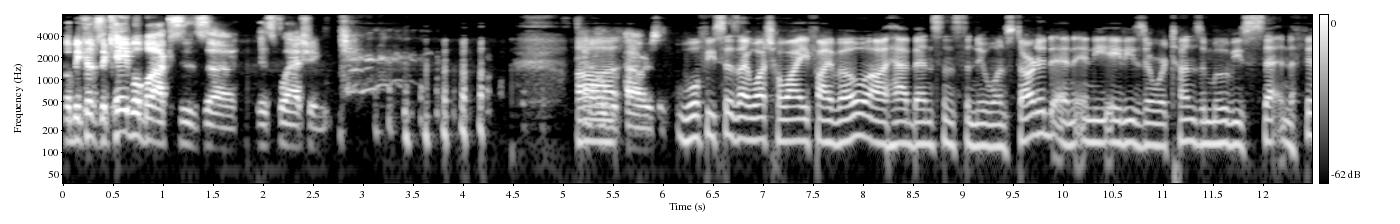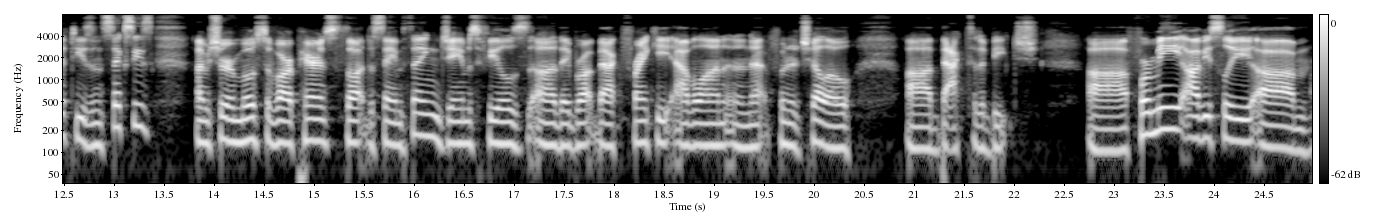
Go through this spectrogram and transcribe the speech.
Well, because the cable box is uh is flashing. Kind Uh, overpowers it. Wolfie says, I watch Hawaii Five O. Uh, have been since the new one started. And in the 80s, there were tons of movies set in the 50s and 60s. I'm sure most of our parents thought the same thing. James feels uh, they brought back Frankie Avalon and Annette Funicello uh, back to the beach. Uh, for me, obviously, um,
